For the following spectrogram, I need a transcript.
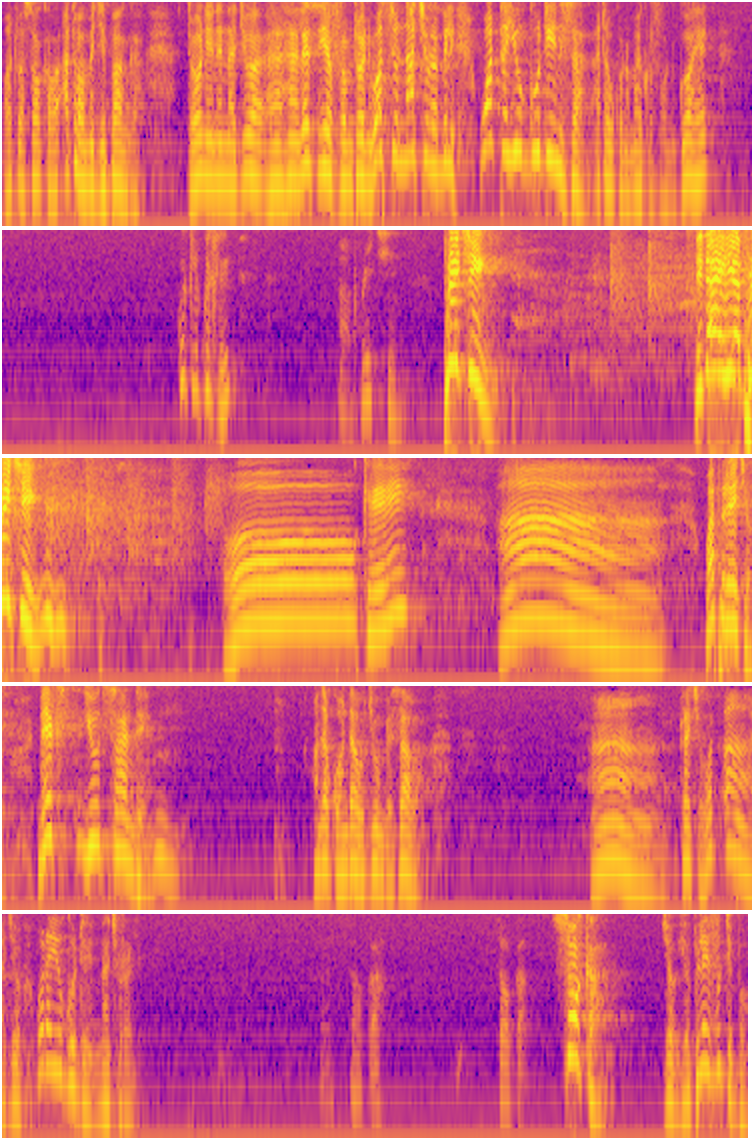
Watu wa soka hata wamejipanga. Tony ninajua. Uh, let's hear from Tony. What's your natural ability? What are you good in, sir? Hata uko na microphone. Go ahead. Quickly, quickly. Uh, preaching. Preaching. Did I hear preaching? Okay. Ah. Wapi Rachel? Next Youth Sunday. Mm. Anza kuandaa ujumbe sawa? Ah, Rachel, what ah, Joe, what are you good in naturally? Soccer. Soccer. Soccer. Joe, you play football.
